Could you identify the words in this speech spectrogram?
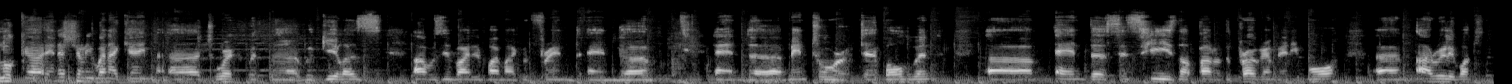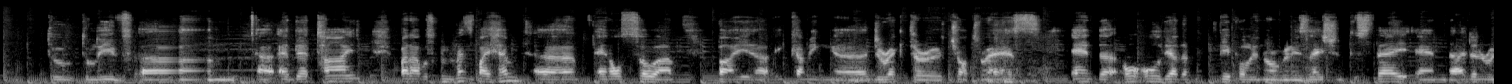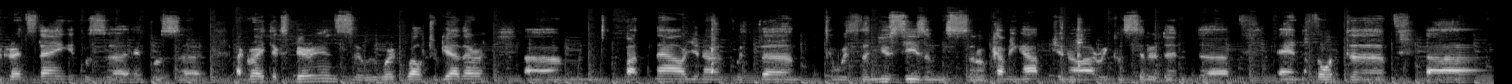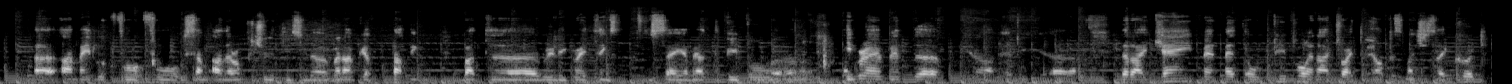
Look, uh, initially when I came uh, to work with uh, with Gilas, I was invited by my good friend and uh, and uh, mentor Tab Baldwin. Uh, and since he is not part of the program anymore, um, I really wanted to, to leave um, uh, at that time. But I was convinced by him uh, and also uh, by uh, incoming director Chot Reyes and all, all, the other people in the organization to stay. And I didn't regret staying. It was it was a great experience. We worked well together. Um, but now, you know, with the with the new season sort of coming up, you know, I reconsidered and uh, and thought uh, uh, uh, I may look for, for some other opportunities, you know. But I've got nothing but uh, really great things to say about the people uh, in Graham, and uh, you know, uh, that I came and met all the people, and I tried to help as much as I could.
